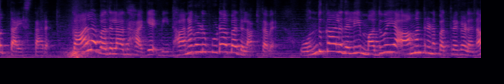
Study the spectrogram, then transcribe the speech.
ಒತ್ತಾಯಿಸ್ತಾರೆ. ಕಾಲ ಬದಲಾದ ಹಾಗೆ ವಿಧಾನಗಳು ಕೂಡ ಬದಲಾಗ್ತವೆ. ಒಂದು ಕಾಲದಲ್ಲಿ ಮದುವೆಯ ಆಮಂತ್ರಣ ಪತ್ರಗಳನ್ನು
